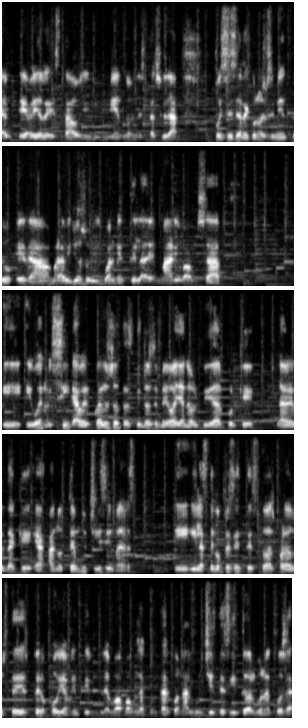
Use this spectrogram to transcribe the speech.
haber estado viviendo en esta ciudad, pues ese reconocimiento era maravilloso. Igualmente la de Mario Bausap. Y, bueno, y sigue, a ver, ¿cuáles otras que no se me vayan a olvidar? Porque la verdad que anoté muchísimas y, las tengo presentes todas para ustedes, pero obviamente les vamos a contar con algún chistecito, alguna cosa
